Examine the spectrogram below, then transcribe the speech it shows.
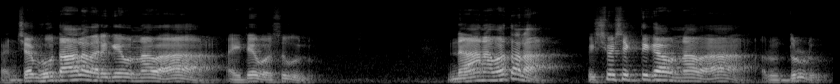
పంచభూతాల వరకే ఉన్నావా? అయితే వసువులు. దానవతల విశ్వశక్తిగా ఉన్నావా? రుద్రుడు.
